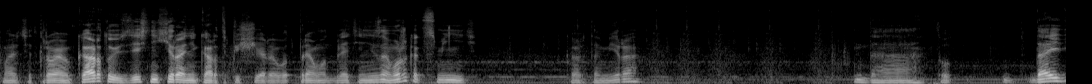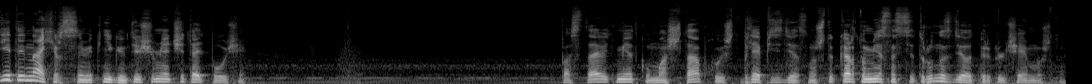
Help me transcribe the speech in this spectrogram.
смотрите, открываем карту, и здесь ни хера не карта пещеры. Вот прям вот, блядь, я не знаю, можно как-то сменить? Карта мира. Да, тут... Да иди ты нахер с своими книгами, ты еще меня читать поучи. Поставить метку, масштаб, хуй что. Бля, пиздец. Ну что, карту местности трудно сделать переключаемую, что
